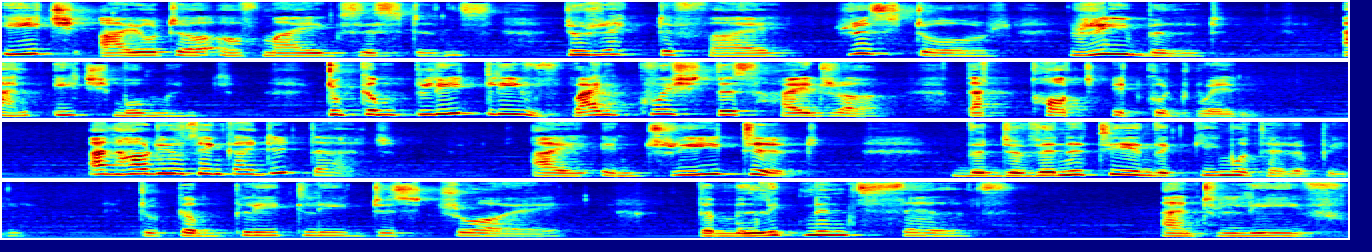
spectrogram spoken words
each iota of my existence to rectify, restore, rebuild, and each moment to completely vanquish this Hydra that thought it could win. And how do you think I did that? I entreated the divinity in the chemotherapy to completely destroy the malignant cells and to leave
